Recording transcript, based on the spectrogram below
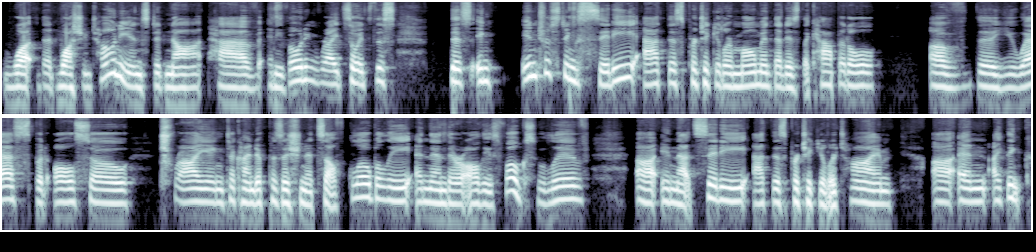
what that Washingtonians did not have any voting rights. So it's this this in, interesting city at this particular moment that is the capital of the U.S., but also trying to kind of position itself globally. And then there are all these folks who live uh, in that city at this particular time. Uh, and I think,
